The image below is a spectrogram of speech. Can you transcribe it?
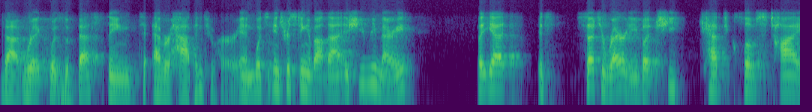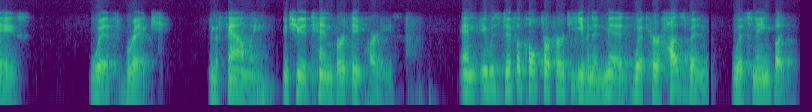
that Rick was the best thing to ever happen to her. And what's interesting about that is she remarried, but yet it's such a rarity, but she kept close ties with Rick and the family, and she would attend birthday parties. And it was difficult for her to even admit with her husband listening, but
